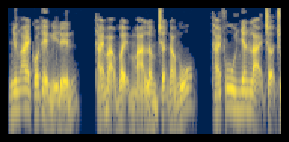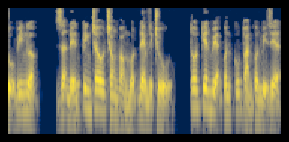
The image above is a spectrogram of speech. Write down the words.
Nhưng ai có thể nghĩ đến, thái mạo vậy mà lầm trận đào ngũ, thái phu nhân lại trợ trụ vi ngược, dẫn đến kinh châu trong vòng một đêm dịch chủ, tôn kiên viện quân cũng toàn quân bị diệt.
